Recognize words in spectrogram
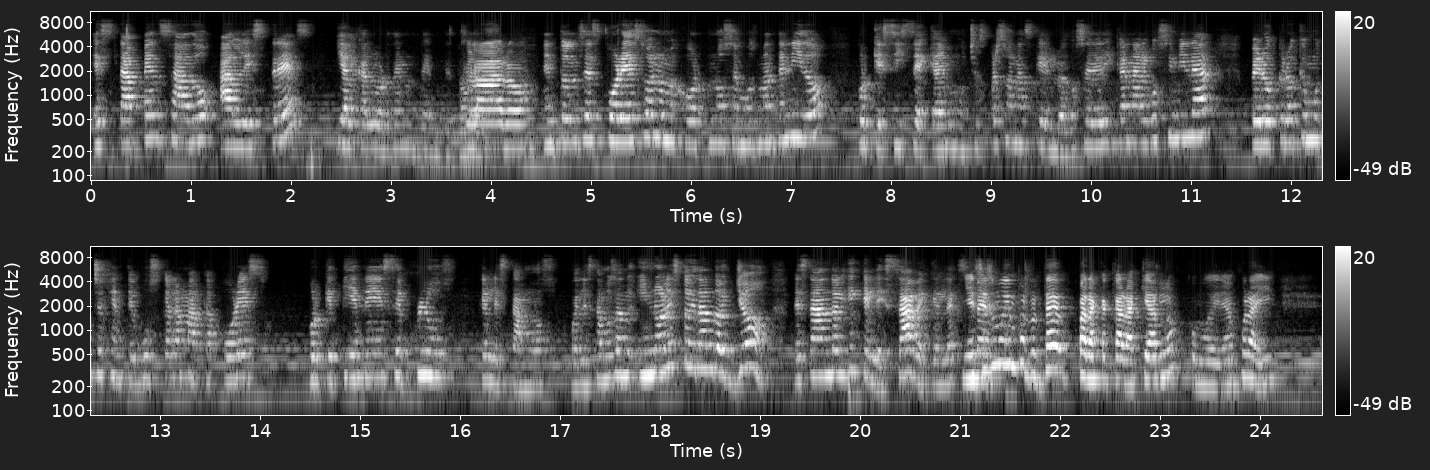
está pensado al estrés y al calor de, de, de todo. Claro, Entonces, por eso a lo mejor nos hemos mantenido, porque sí sé que hay muchas personas que luego se dedican a algo similar, pero creo que mucha gente busca la marca por eso, porque tiene ese plus que le estamos, pues le estamos dando. Y no le estoy dando yo, le está dando alguien que le sabe, que es la Y eso es muy importante para cacaraquearlo, como dirían por ahí,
